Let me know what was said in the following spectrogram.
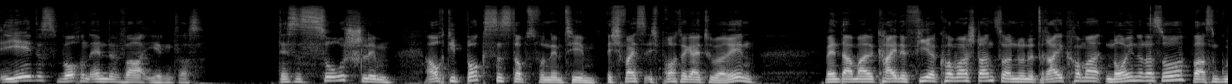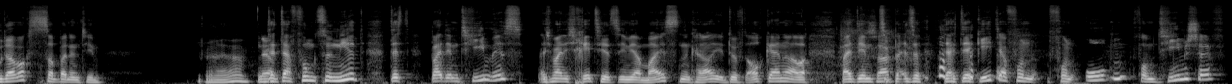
Jedes Wochenende war irgendwas. Das ist so schlimm. Auch die Boxenstops von dem Team. Ich weiß, ich brauche da gar nicht drüber reden. Wenn da mal keine 4, stand, sondern nur eine 3,9 oder so, war es ein guter Boxenstopp bei dem Team. Ja, ja. Da, da, funktioniert, das bei dem Team ist, ich meine, ich rede jetzt irgendwie am meisten, keine Ahnung, ihr dürft auch gerne, aber bei dem, Sag. also der, der geht ja von, von oben, vom Teamchef,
